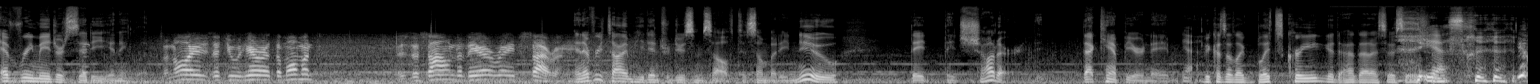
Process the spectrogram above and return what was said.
every major city in England. The noise that you hear at the moment is the sound of the air raid siren. And every time he'd introduce himself to somebody new, they'd, they'd shudder. That can't be your name. Yeah. Because of like Blitzkrieg, it had uh, that association. yes You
